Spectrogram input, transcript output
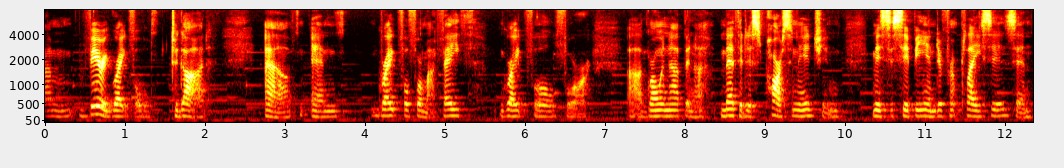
I'm very grateful to God uh, and grateful for my faith, grateful for uh, growing up in a Methodist parsonage in Mississippi and different places and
